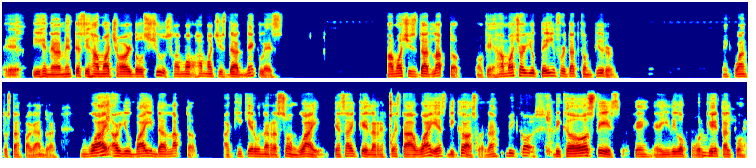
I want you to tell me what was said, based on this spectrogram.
eh, y generalmente así, how much are those shoes? How, mu- how much is that necklace? How much is that laptop? Okay, how much are you paying for that computer? ¿Y ¿Cuánto estás pagando? ah? Why are you buying that laptop? Aquí quiero una razón. Why? Ya saben que la respuesta a why es because, ¿verdad? Because Because this, okay. Ahí digo, ¿por qué tal cosa?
